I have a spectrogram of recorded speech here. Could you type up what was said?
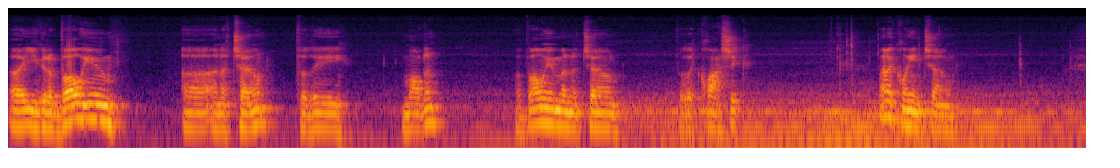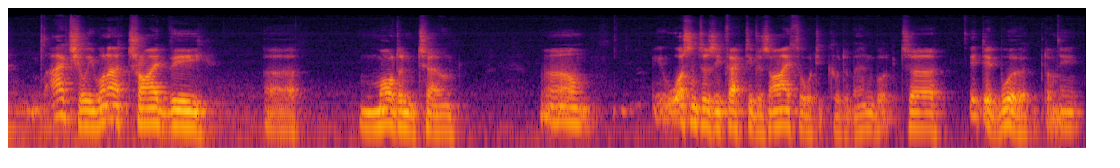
Uh, you've got a volume uh, and a tone for the modern, a volume and a tone for the classic, and a clean tone. Actually, when I tried the uh, modern tone, well, it wasn't as effective as I thought it could have been, but uh, it did work. I mean,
